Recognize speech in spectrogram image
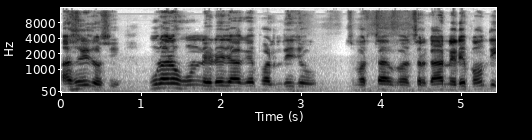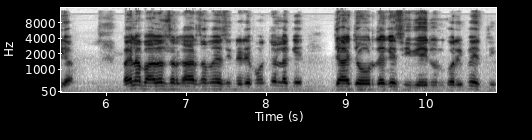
ਅਸਲੀ ਦੋਸ਼ੀ ਉਹਨਾਂ ਨੂੰ ਹੁਣ ਨੇੜੇ ਜਾ ਕੇ ਫੜਨ ਦੀ ਜੋ ਸਮਰੱਥਾ ਸਰਕਾਰ ਨੇੜੇ ਪਹੁੰਚਦੀ ਆ। ਪਹਿਲਾਂ ਬਾਦਲ ਸਰਕਾਰ ਸਮੇਂ ਅਸੀਂ ਨੇੜੇ ਪਹੁੰਚਣ ਲੱਗੇ, ਜਾਂ ਜ਼ੋਰ ਦੇ ਕੇ ਸੀਬੀਆਈ ਨੂੰ ਇਨਕੁਆਰੀ ਭੇਜਤੀ।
